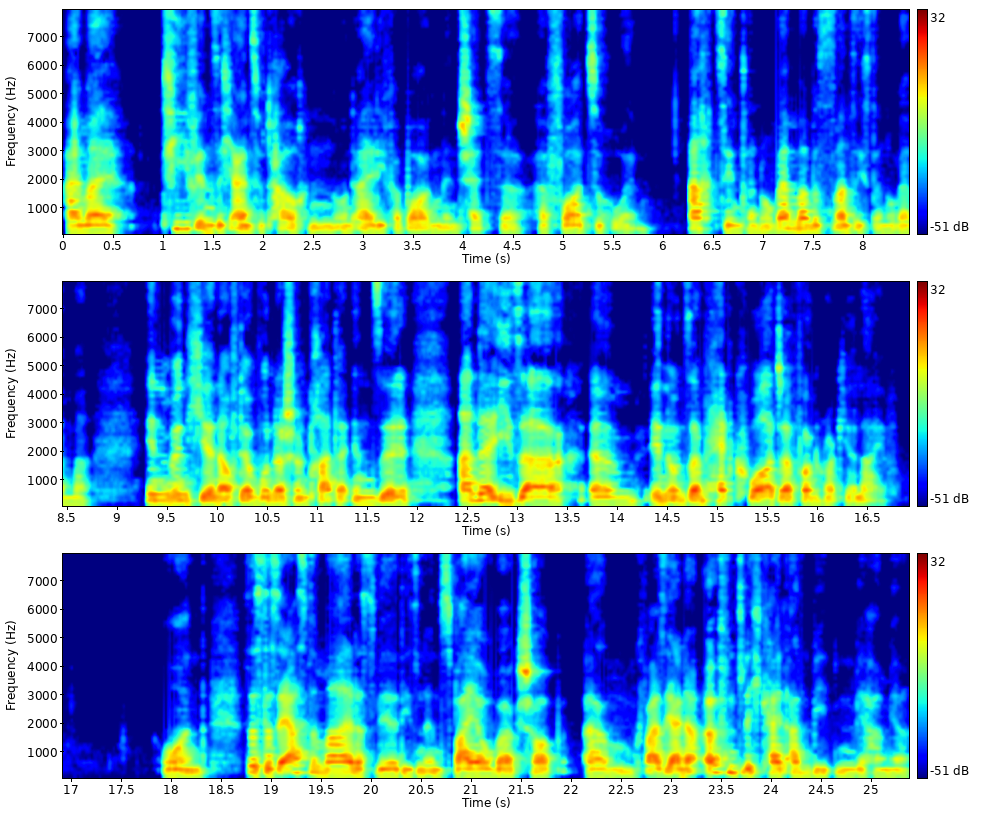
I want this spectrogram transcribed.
einmal tief in sich einzutauchen und all die verborgenen Schätze hervorzuholen. 18. November bis 20. November in München auf der wunderschönen Praterinsel an der Isar ähm, in unserem Headquarter von Rock Your Life. Und es ist das erste Mal, dass wir diesen Inspire Workshop ähm, quasi einer Öffentlichkeit anbieten. Wir haben ja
